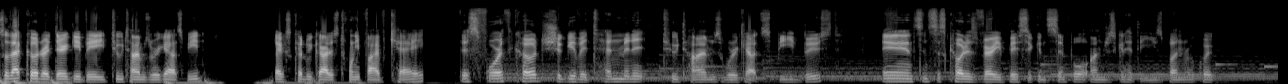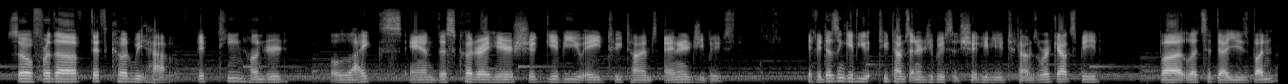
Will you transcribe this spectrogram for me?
So that code right there gave a two times workout speed. Next code we got is 25K. This fourth code should give a 10 minute, two times workout speed boost. And since this code is very basic and simple, I'm just gonna hit the use button real quick. So for the fifth code, we have 1500 likes, and this code right here should give you a two times energy boost. If it doesn't give you two times energy boost, it should give you two times workout speed. But let's hit that use button.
